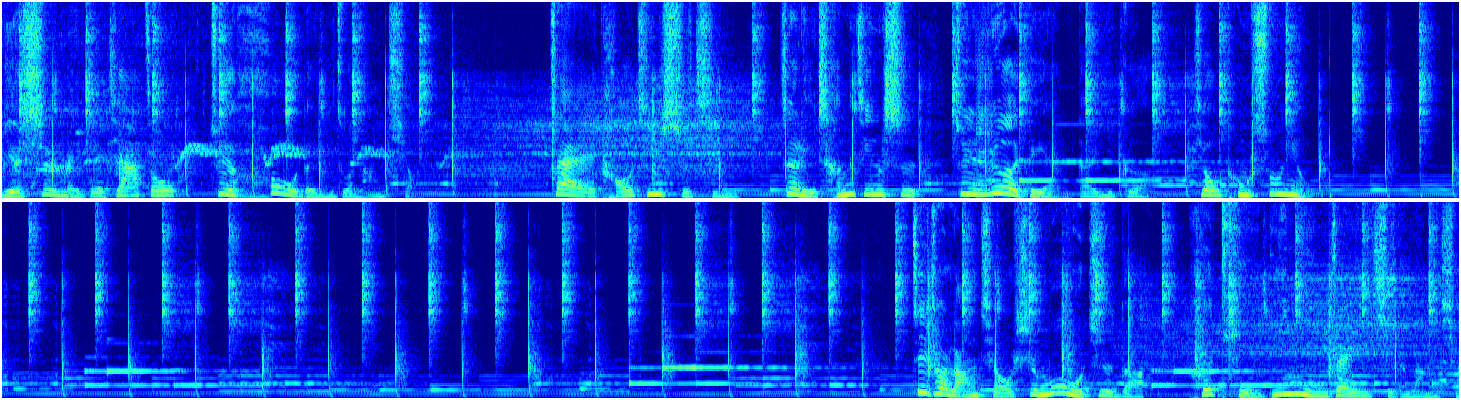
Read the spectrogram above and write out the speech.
也是美国加州最厚的一座廊桥。在淘金时期，这里曾经是最热点的一个交通枢纽。这座廊桥是木质的，和铁钉拧在一起的廊桥。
